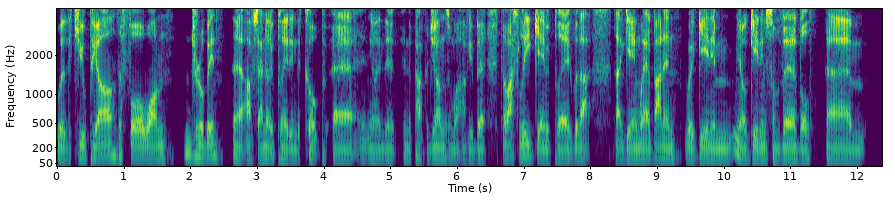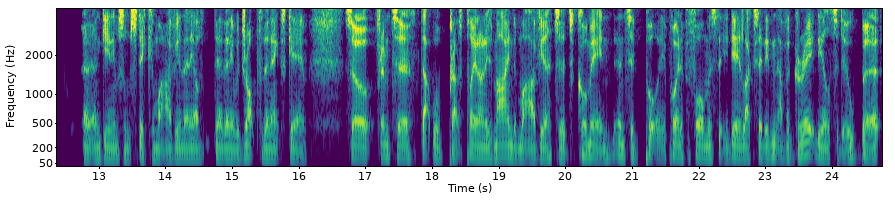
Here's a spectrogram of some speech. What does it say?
with the QPR, the four-one drubbing. Uh, obviously, I know he played in the cup, uh, you know, in the in the Papa Johns and what have you. But the last league game he played with that that game where Bannan were giving him, you know, giving him some verbal um, and and him some stick and what have you, and then he then he would drop for the next game. So for him to that will perhaps play on his mind and what have you to, to come in and to put put in a performance that he did. Like I said, he didn't have a great deal to do, but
